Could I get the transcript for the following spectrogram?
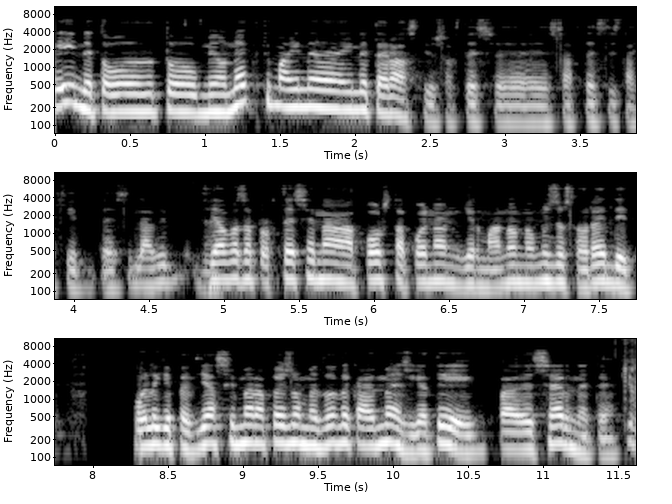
είναι το, το μειονέκτημα είναι, είναι τεράστιο σε αυτές, ε, σε αυτές τις ταχύτητες. Δηλαδή, ναι. διάβαζα προχτές ένα post από έναν Γερμανό, νομίζω στο Reddit, που έλεγε παιδιά σήμερα παίζω με 12 MS, γιατί; Σέρνεται. και,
